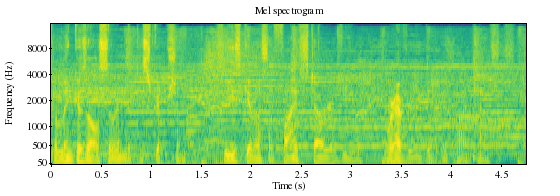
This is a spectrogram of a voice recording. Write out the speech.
the link is also in the description. Please give us a five star review wherever you get your podcasts.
